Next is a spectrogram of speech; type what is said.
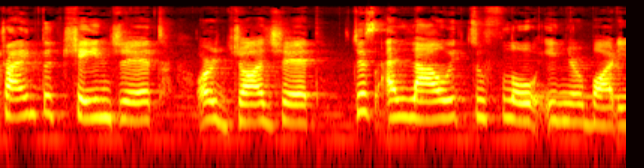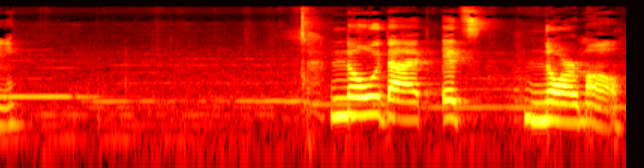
trying to change it or judge it. Just allow it to flow in your body. Know that it's normal,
